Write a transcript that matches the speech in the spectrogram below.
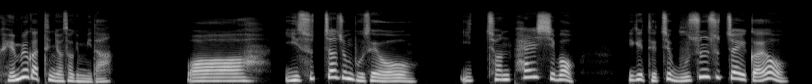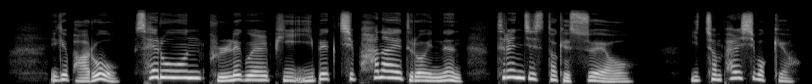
괴물 같은 녀석입니다. 와, 이 숫자 좀 보세요. 2080억. 이게 대체 무슨 숫자일까요? 이게 바로 새로운 블랙웰 B200 칩 하나에 들어있는 트랜지스터 개수예요. 2080억 개요.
